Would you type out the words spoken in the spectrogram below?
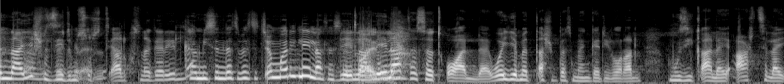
እና ይሽ እዚህ ድምጽ ውስጥ ያልኩት ነገር የለም ከ miss ነት በተጨማሪ ሌላ ተሰጥቷል። ሌላ ተሰጥኦ አለ ወይ? የመጣሽበት መንገድ ይኖራል። ሙዚቃ ላይ art ላይ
